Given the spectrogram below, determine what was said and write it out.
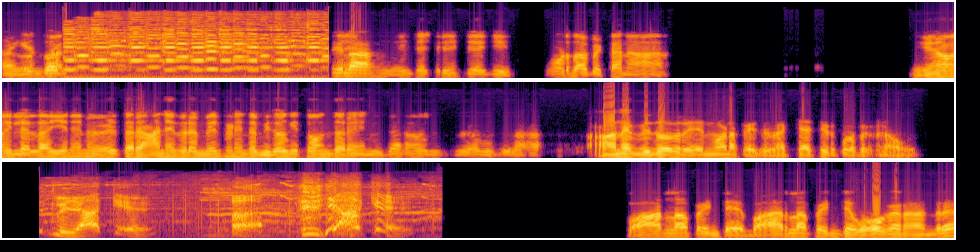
ನಂಗೆ ಇದ್ ಗೊತ್ತಿಲ್ಲ. ಎಂತ ರೀತಿಯಾಗಿ ನೋಡ್ದ ಬೆಟ್ಟನ? ಏನೋ ಇಲ್ಲೆಲ್ಲ ಏನೇನೋ ಹೇಳ್ತಾರೆ ಆನೆ ಬೇರೆ ಮೇಲ್ಗಡೆಯಿಂದ ಬಿದೋಗಿತ್ತು ಅಂತಾರೆ ನಿಜಾನೋ. ಆನೆ ಬಿದ್ದೋದ್ರೆ ಏನ್ ಮಾಡಕ್ ಕ್ಯಾಚ್ ಹಿಡ್ಕೊಳ್ಬೇಕು ನಾವು. ಯಾಕೆ? ಯಾಕೆ? ಬಾರ್ಲಾ ಪೆಂಟೆ ಬಾರ್ಲಾ ಪೆಂಟೆ ಹೋಗೋಣ ಅಂದ್ರೆ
